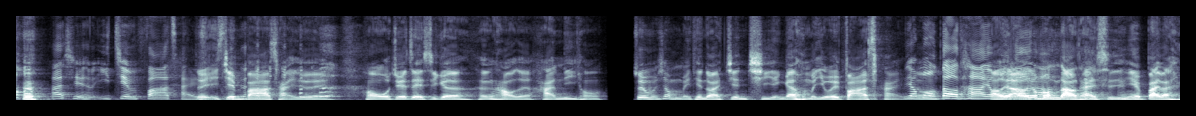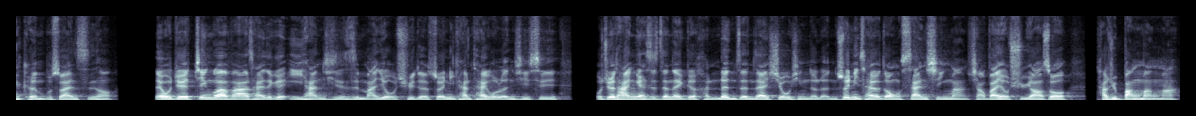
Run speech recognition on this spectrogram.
他写一箭发财，对，一见发财，对不对？好，我觉得这也是一个很好的含义哦。所以，我们像我们每天都在见七爷，应该我们也会发财，要梦到他，要哦，梦到他要要梦到才是，因为拜拜可能不算是哦。对，我觉得见官发财这个意涵其实是蛮有趣的，所以你看泰国人其实，我觉得他应该是真的一个很认真在修行的人，所以你才有这种善心嘛。小贩有需要的时候，他去帮忙嘛，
